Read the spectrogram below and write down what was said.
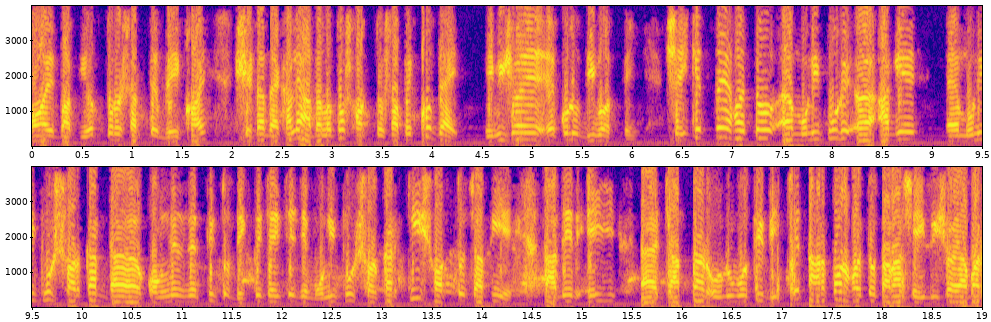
হয় বা বৃহত্তর স্বার্থে ব্রেক হয়, সেটা দেখালে আদালতও শর্ত সাপেক্ষ দেয়। এ বিষয়ে কোনো দ্বিমত নেই। সেই ক্ষেত্রে হয়তো মণিপুর আগে মণিপুর সরকার কংগ্রেস নেতৃত্ব দেখতে চাইছে যে মণিপুর সরকার কি শর্ত চাপিয়ে তাদের এই যাত্রার অনুমতি দিচ্ছে। তারপর হয়তো তারা সেই বিষয়ে আবার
